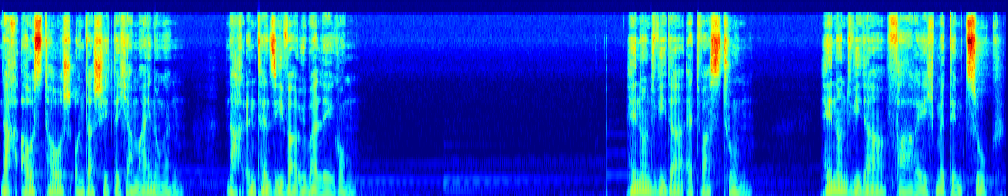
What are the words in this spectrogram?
Nach Austausch unterschiedlicher Meinungen. Nach intensiver Überlegung. Hin und wieder etwas tun. Hin und wieder fahre ich mit dem Zug.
